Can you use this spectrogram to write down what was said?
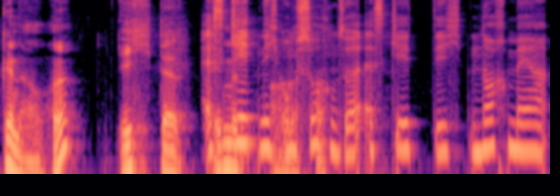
genau. Hä? Ich, der Es geht nicht hat. Suchen, sondern es geht dich noch mehr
